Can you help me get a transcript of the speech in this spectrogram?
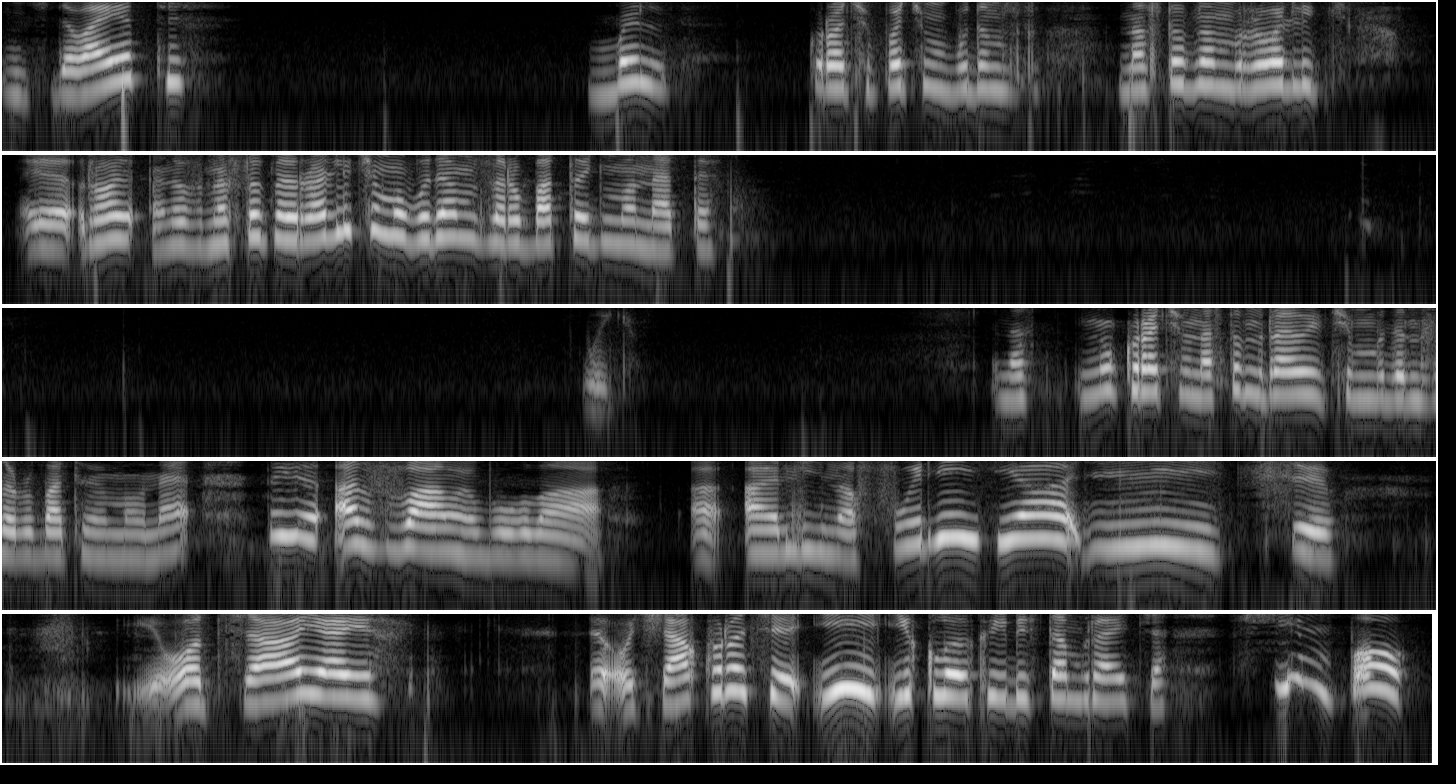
Ніч, давай я ти. Блін. Коротше, потім будемо в наступному ролиці. Е, ро- в наступному ролиці ми будемо заробляти монети. Ой. Ну, коротше, в наступному ролиці ми будемо заробляти монети. А з вами була а, Аліна Фурія Ніц. І оця я. Оця, коротше, і Ікло, який десь там грається. Всім пока!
